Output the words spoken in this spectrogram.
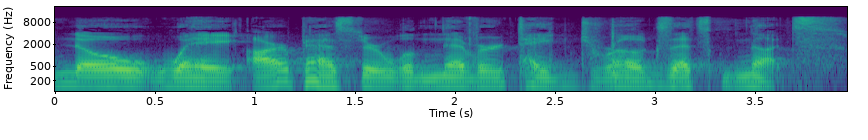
no way, our pastor will never take drugs. That's nuts.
